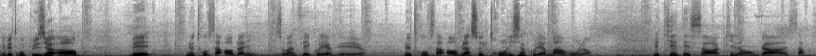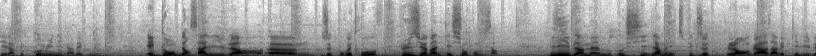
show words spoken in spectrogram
nous pouvons trouver plusieurs arbres, mais nous trouvons ça arbre là, ça fait couleur vert. Nous trouvons ça arbre là, ce tronc, ça couleur marron là. Mais qui était ça? Qui langage, ça pied là, fait communiquer avec nous? Et donc, dans ce livre-là, euh, je pourrais trouver plusieurs bonnes questions comme ça. Livre là même aussi, là, on explique le langage avec qui livre.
